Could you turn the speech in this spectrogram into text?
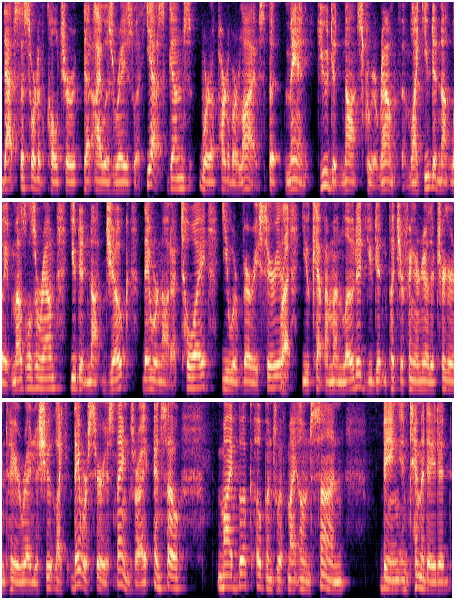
that's the sort of culture that I was raised with. Yes, guns were a part of our lives, but man, you did not screw around with them. Like you did not wave muzzles around. You did not joke. They were not a toy. You were very serious. Right. You kept them unloaded. You didn't put your finger near the trigger until you're ready to shoot. Like they were serious things, right? And so my book opens with my own son being intimidated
